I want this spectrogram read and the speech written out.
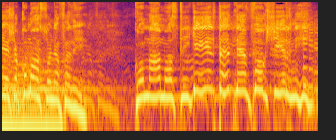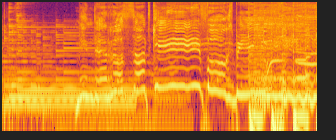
és a komasszonya felé. Komám azt ígérted, nem fog sírni, minden rosszat ki fogsz bírni.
